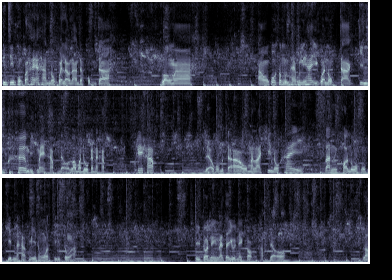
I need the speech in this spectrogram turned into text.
จริงๆ ผมก็ให้อาหารนกไปแล้วนะเดี๋ยวผมจะลองมาเอาพวกสมุนไพรพวกนี้ให้อีกว่านกจะกินเพิ่มอีกไหมครับ เดี๋ยวเรามาดูกันนะครับ โอเคครับ เดี๋ยวผมจะเอามาลาคีนกให้สั้นคอนัวผมกินนะครับ มีทั้งหมดสี่ตัว อีกตัวหนึ่งน่าจะอยู่ในกล่องครับ เดี๋ยว เรา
